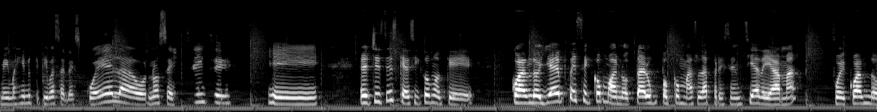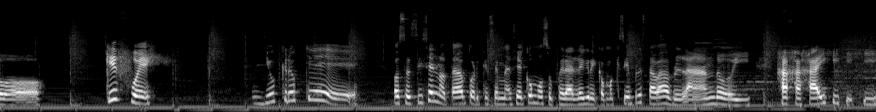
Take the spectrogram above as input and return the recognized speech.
me imagino que te ibas a la escuela o no sé. Sí, sí. Eh, el chiste es que así como que cuando ya empecé como a notar un poco más la presencia de Ama, fue cuando... ¿Qué fue? Yo creo que o sea, sí se notaba porque se me hacía como súper alegre, como que siempre estaba hablando y jajaja y jijiji.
